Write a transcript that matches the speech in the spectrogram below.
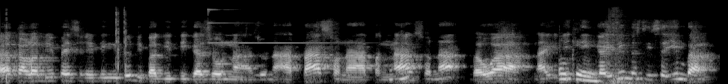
uh, kalau di face reading itu dibagi tiga zona, zona atas, zona tengah, zona bawah. Nah ini okay. tiga ini mesti seimbang.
